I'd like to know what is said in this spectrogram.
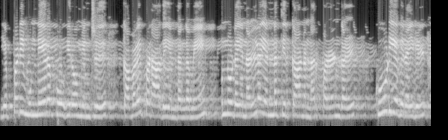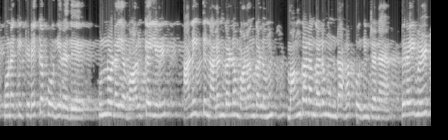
எப்படி முன்னேறப் போகிறோம் என்று கவலைப்படாதே என் தங்கமே. உன்னுடைய நல்ல எண்ணத்திற்கான நற்பலன்கள் கூடிய விரைவில் உனக்கு கிடைக்கப் போகிறது. உன்னுடைய வாழ்க்கையில் அனைத்து நலன்களும் வளங்களும் மங்களங்களும் உண்டாகப் போகின்றன. விரைவில்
